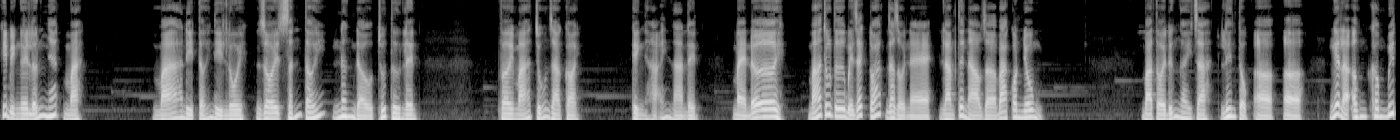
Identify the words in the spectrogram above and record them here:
khi bị người lớn nhát ma. Má đi tới đi lui, rồi sấn tới, nâng đầu chú Tư lên. Vơi má chú ra coi. Kinh hãi là lên. Mẹ ơi, má chú Tư bị rách toát ra rồi nè, làm thế nào giờ ba con Nhung? Bà tôi đứng ngay ra, liên tục ờ, ờ, nghĩa là ông không biết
